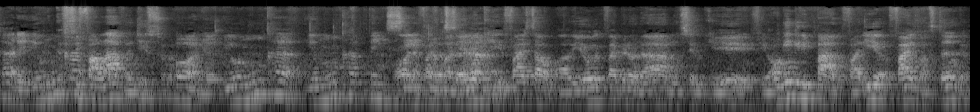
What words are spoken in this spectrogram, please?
Cara, eu nunca... Se falava disso? Não? Olha, eu nunca, eu nunca pensei Olha, em faz trabalhar... astanga aqui, faz tal, a yoga que vai melhorar, não sei o quê, enfim. Alguém gripado faria, faz o astanga?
